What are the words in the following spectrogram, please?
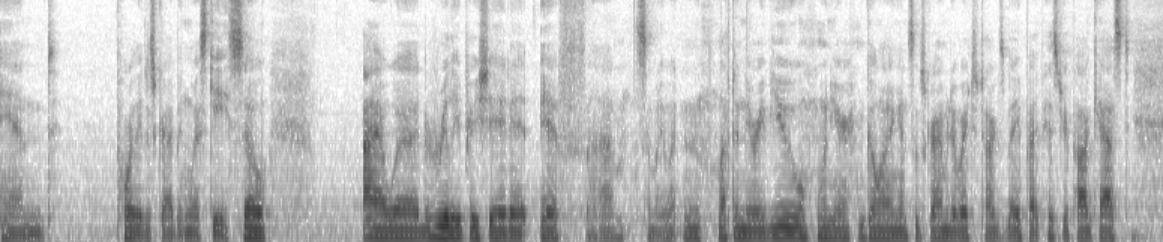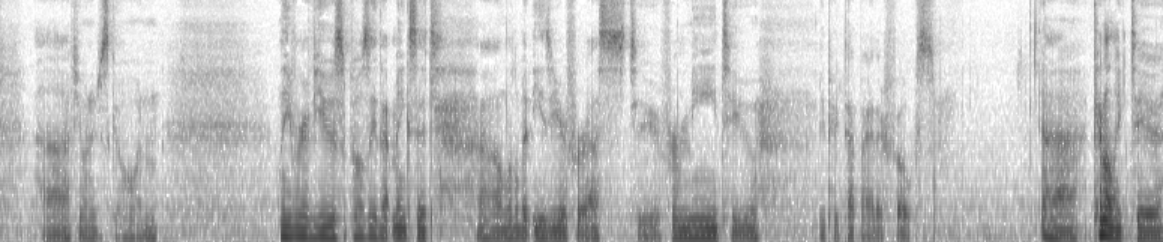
and poorly describing whiskey. So, I would really appreciate it if um, somebody went and left a new review when you're going and subscribing to Way Too Twog's Bagpipe History Podcast. Uh, if you want to just go and leave a review, supposedly that makes it uh, a little bit easier for us to, for me to be picked up by other folks. Uh, kind of like to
